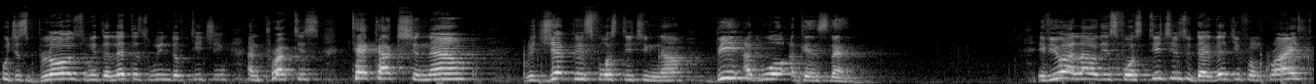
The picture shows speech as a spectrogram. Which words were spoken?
who just blows with the latest wind of teaching and practice. Take action now. Reject this false teaching now. Be at war against them. If you allow these false teachings to divert you from Christ,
